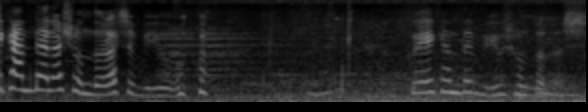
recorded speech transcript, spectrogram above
এখান থেকে না সুন্দর আসে ভিউ। এখান থেকে ভিউ সুন্দর আসে।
